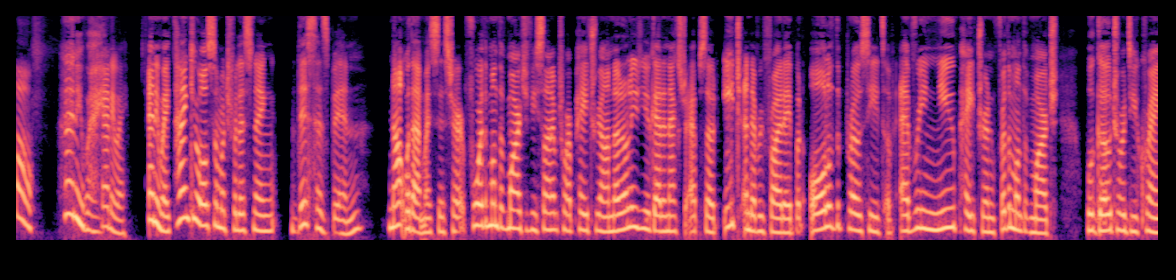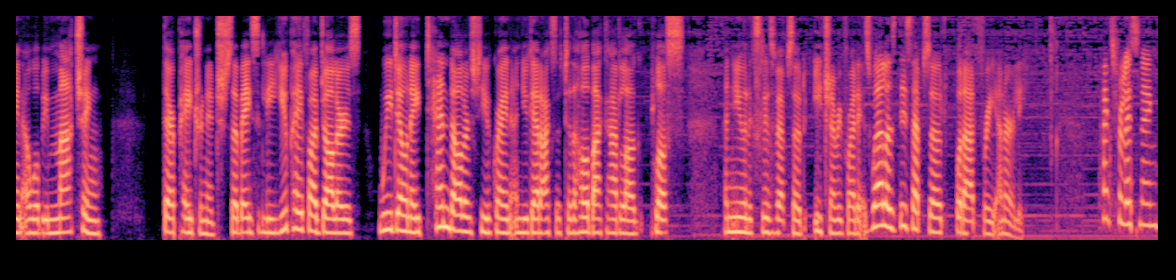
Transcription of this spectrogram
Oh, anyway, anyway, anyway, thank you all so much for listening. This has been Not Without My Sister. For the month of March, if you sign up to our Patreon, not only do you get an extra episode each and every Friday, but all of the proceeds of every new patron for the month of March will go towards Ukraine and will be matching their patronage. So basically, you pay $5, we donate $10 to Ukraine, and you get access to the whole back catalogue plus a new and exclusive episode each and every Friday, as well as this episode, but ad free and early. thanks for listening.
